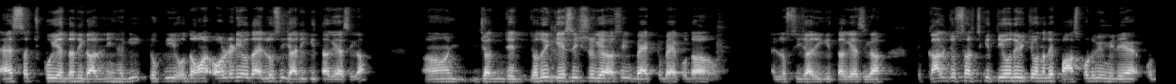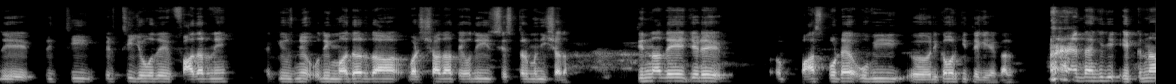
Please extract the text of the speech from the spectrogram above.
ਐਸ ਸੱਚ ਕੋਈ ਏਦਾਂ ਦੀ ਗੱਲ ਨਹੀਂ ਹੈਗੀ ਕਿਉਂਕਿ ਉਹਦਾ ਆਲਰੇਡੀ ਉਹਦਾ ਐਲਓਸੀ ਜਾਰੀ ਕੀਤਾ ਗਿਆ ਸੀਗਾ। ਜਦ ਜ- ਜਦੋਂ ਹੀ ਕੇਸ ਰਜਿਸਟਰ ਗਿਆ ਸੀ ਬੈਕ ਟੂ ਬੈਕ ਉਹਦਾ ਐਲਓਸੀ ਜਾਰੀ ਕੀਤਾ ਗਿਆ ਸੀਗਾ। ਤੇ ਕੱਲ ਜੋ ਸਰਚ ਕੀਤੀ ਉਹਦੇ ਵਿੱਚ ਉਹਨਾਂ ਦੇ ਪਾਸਪੋਰਟ ਵੀ ਮਿਲੇ ਆ ਉਹਦੇ ਪ੍ਰਿਥੀ ਪ੍ਰਿਥੀ ਜੋ ਉਹਦੇ ਫਾਦਰ ਨੇ ਅਕਿਊਜ਼ ਨੇ ਉਹਦੀ ਮਦਰ ਦਾ ਵਰਸ਼ਾ ਦਾ ਤੇ ਉਹਦੀ ਸਿਸਟਰ ਮਨੀਸ਼ਾ ਦਾ। ਤਿੰਨਾਂ ਦੇ ਜਿਹੜੇ ਪਾਸਪੋਰਟ ਹੈ ਉਹ ਵੀ ਰਿਕਵਰ ਕੀਤੇ ਗਏ ਕੱਲ ਐਦਾਂ ਕਿ ਜੀ ਇੱਕ ਨਾ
